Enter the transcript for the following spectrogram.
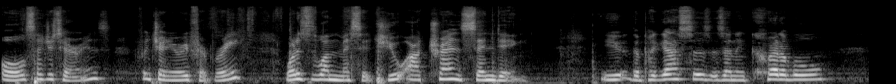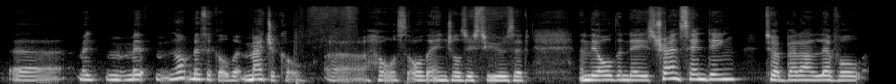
all Sagittarians for January, February. What is this one message? You are transcending. You, the Pegasus is an incredible, uh, not mythical, but magical uh, horse. All the angels used to use it in the olden days. Transcending to a better level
